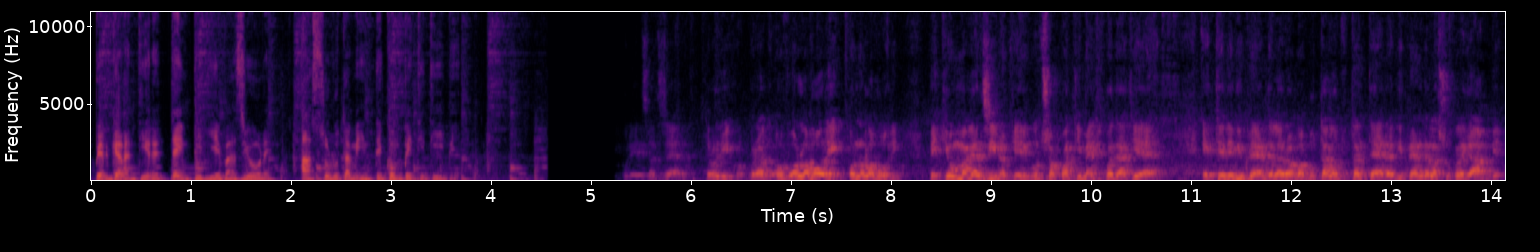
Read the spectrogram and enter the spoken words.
per garantire tempi di evasione assolutamente competitivi. Sicurezza zero, te lo dico, però o, lavori o non lavori, perché un magazzino che non so quanti metri quadrati è, e te devi prendere la roba, buttarla tutta in terra, riprenderla su quelle gabbie,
